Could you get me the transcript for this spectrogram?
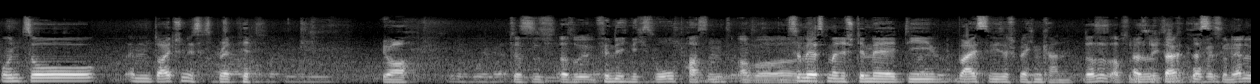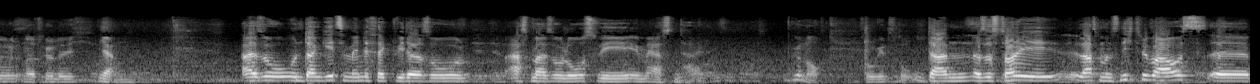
und so im Deutschen ist es Brad Pitt. Ja. Das ist, also finde ich nicht so passend, aber Zumindest mal eine Stimme, die weiß, wie sie sprechen kann. das ist absolut Also richtig. da- ist- Professionell natürlich. Ja. Also, und dann geht's im Endeffekt wieder so erstmal so los wie im ersten Teil. Genau. So geht's los. Dann, also Story lassen wir uns nicht drüber aus. Äh,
